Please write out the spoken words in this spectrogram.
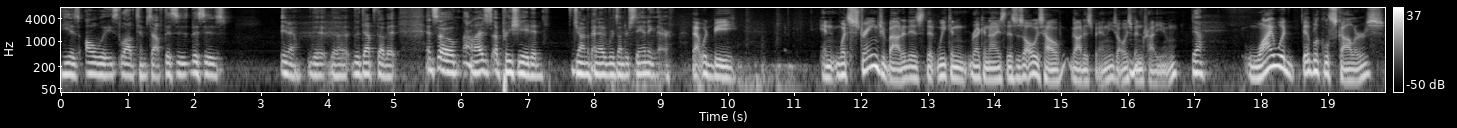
He has always loved Himself. This is this is you know the the the depth of it and so i don't know i just appreciated jonathan edwards understanding there that would be and what's strange about it is that we can recognize this is always how God has been. He's always mm-hmm. been triune. yeah Why would biblical scholars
